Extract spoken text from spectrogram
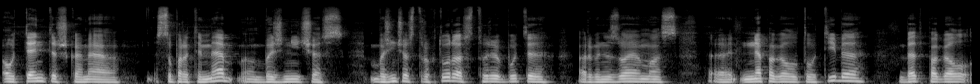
autentiškame supratime bažnyčios, bažnyčios struktūros turi būti organizuojamos e, ne pagal tautybę, bet pagal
